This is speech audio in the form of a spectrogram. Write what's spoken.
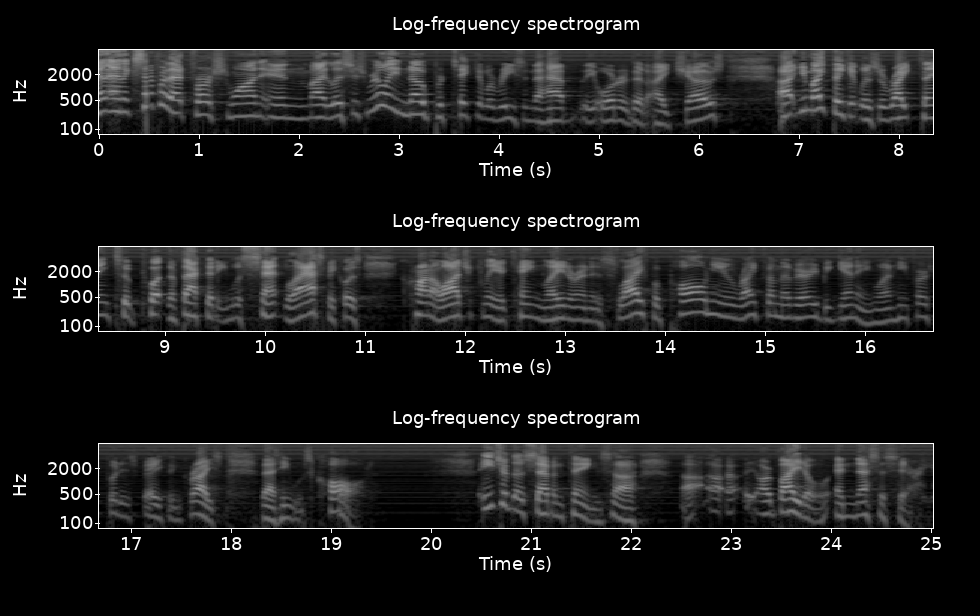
And, and except for that first one in my list, there's really no particular reason to have the order that I chose. Uh, you might think it was the right thing to put the fact that he was sent last because chronologically it came later in his life, but Paul knew right from the very beginning when he first put his faith in Christ that he was called. Each of those seven things uh, uh, are vital and necessary.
